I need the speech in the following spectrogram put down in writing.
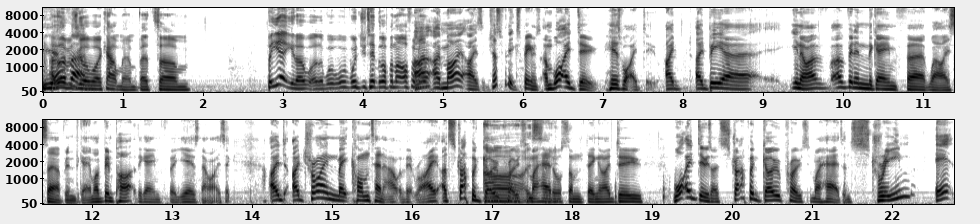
I don't know if it's gonna work out, man. But um, but yeah, you know, would you take them up on that offer, man? I, I might, Isaac, just for the experience. And what I'd do, here's what I'd do. I'd, I'd be a, you know, I've, I've been in the game for, well, I say I've been in the game. I've been part of the game for years now, Isaac. I'd, I'd try and make content out of it, right? I'd strap a GoPro Ah, to my head or something. And I'd do, what I'd do is I'd strap a GoPro to my head and stream it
